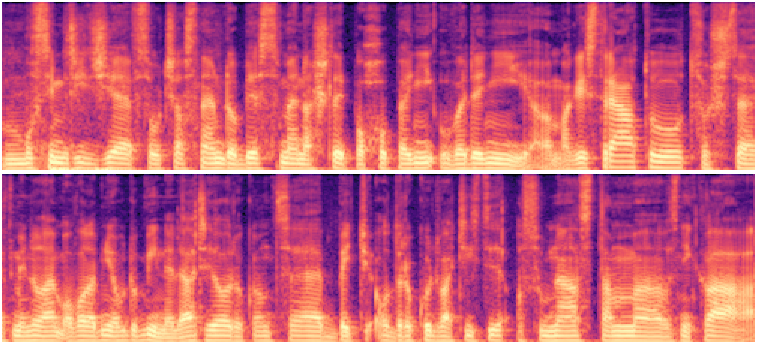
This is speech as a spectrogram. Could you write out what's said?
Musím říct, že v současném době jsme našli pochopení uvedení magistrátu, což se v minulém volebním období nedařilo, dokonce byť od roku 2018 tam vznikla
